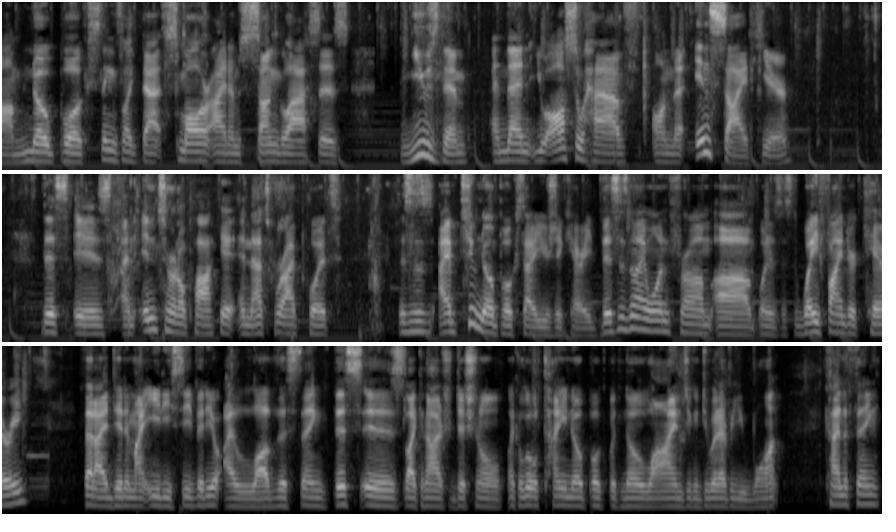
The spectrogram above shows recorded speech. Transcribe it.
um, notebooks, things like that, smaller items, sunglasses, use them. And then you also have on the inside here, this is an internal pocket and that's where I put this is, I have two notebooks that I usually carry. This is my one from, uh, what is this, Wayfinder Carry that I did in my EDC video. I love this thing. This is like not a traditional, like a little tiny notebook with no lines. You can do whatever you want kind of thing.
